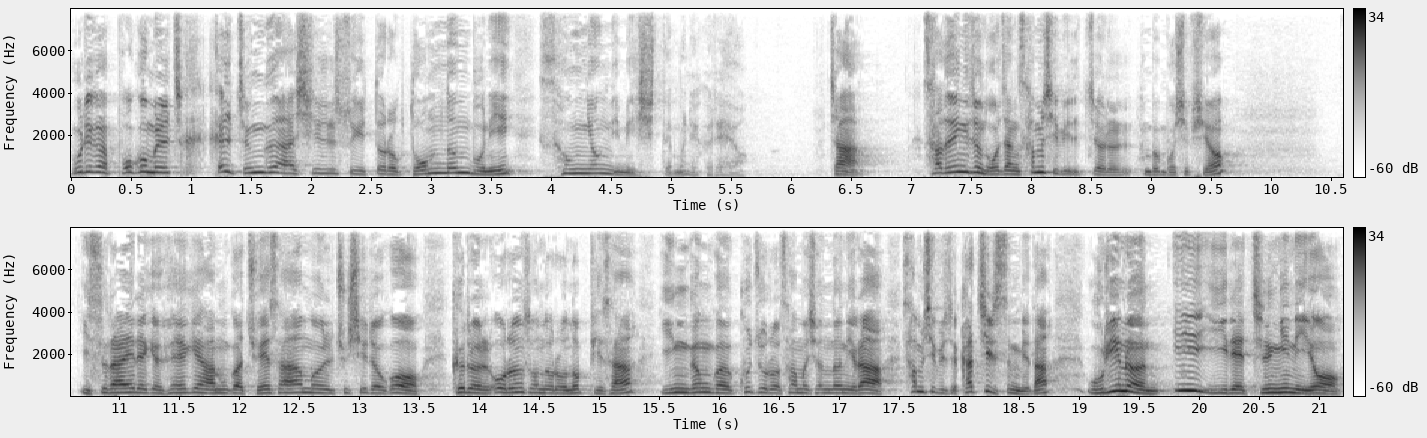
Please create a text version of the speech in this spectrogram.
우리가 복음을 잘 증거하실 수 있도록 돕는 분이 성령님이시기 때문에 그래요. 자, 사도행전 5장 31절을 한번 보십시오. 이스라엘에게 회개함과 죄사함을 주시려고 그를 오른손으로 높이사 임금과 구주로 삼으셨느니라 32절 같이 읽습니다 우리는 이 일의 증인이요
